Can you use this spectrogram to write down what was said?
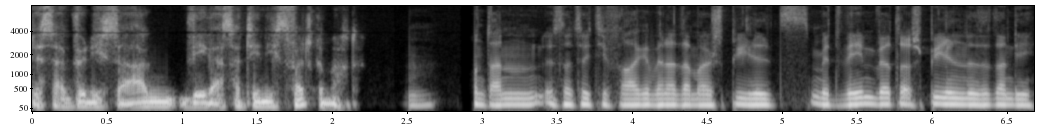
Deshalb würde ich sagen, Vegas hat hier nichts falsch gemacht. Mhm. Und dann ist natürlich die Frage, wenn er da mal spielt, mit wem wird er spielen? Das ist dann die,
